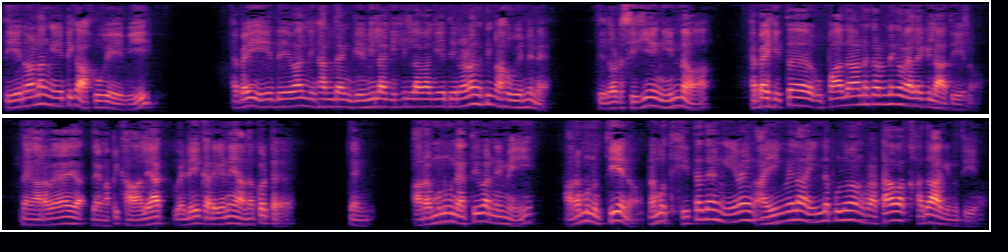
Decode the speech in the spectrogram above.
තියෙනවා නම් ඒ ටික අහුවේවි. හැබැයි ඒ දේවල් නිකන් දැන් ගෙවිලා ගිහිල්ලා වගේ තියෙනවා නම් ඉතින් අහුවෙන්නේ නැහැ. ඒකට සිහියෙන් ඉන්නවා. හැබැයි හිත උපාදාන කරන එක වැලකිලා තියෙනවා. දැන් අර දැන් අපි කාලයක් වැඩේ කරගෙන යනකොට දැන් අරමුණු නැතිව නෙමෙයි අරමුණු තියෙනවා. නමුත් හිත දැන් ඒවෙන් අයින් වෙලා ඉන්න පුළුවන් රටාවක් හදාගෙන තියෙනවා.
